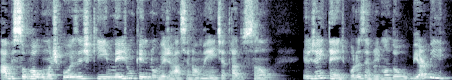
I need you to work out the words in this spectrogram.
absorva algumas coisas que, mesmo que ele não veja racionalmente a tradução, ele já entende. Por exemplo, ele mandou o BRB.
